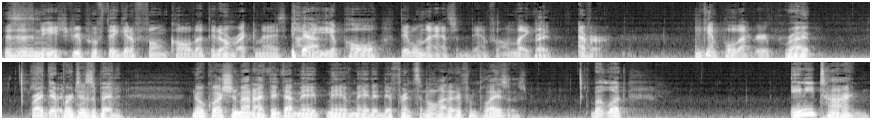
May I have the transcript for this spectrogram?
This is an age group who, if they get a phone call that they don't recognize, Yeah. i.e., a poll, they will not answer the damn phone, like Right. ever. You can't pull that group. Right. Right. They great point. participated. No question about it. I think that may may have made a difference in a lot of different places. But look, anytime,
